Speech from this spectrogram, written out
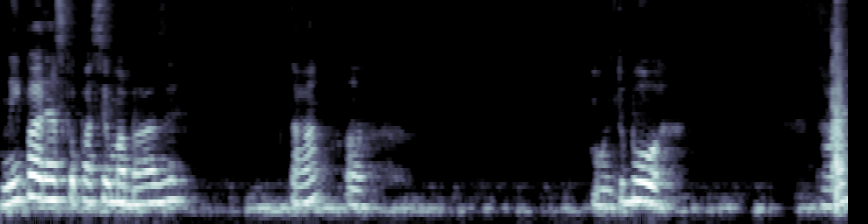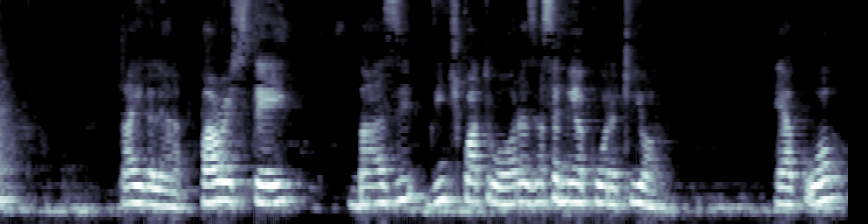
Nem parece que eu passei uma base, tá? Ó. Muito boa, tá? Tá aí, galera. Power Stay, base 24 horas. Essa é minha cor aqui, ó. É a cor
